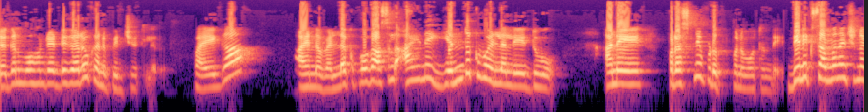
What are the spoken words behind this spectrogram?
జగన్మోహన్ రెడ్డి గారు కనిపించట్లేదు. పైగా ఆయన వెళ్ళకపోగా అసలు ఆయన ఎందుకు వెళ్ళలేదు అనే ప్రశ్న ఇప్పుడు ఉత్పన్నమవుతుంది. దీనికి సంబంధించిన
